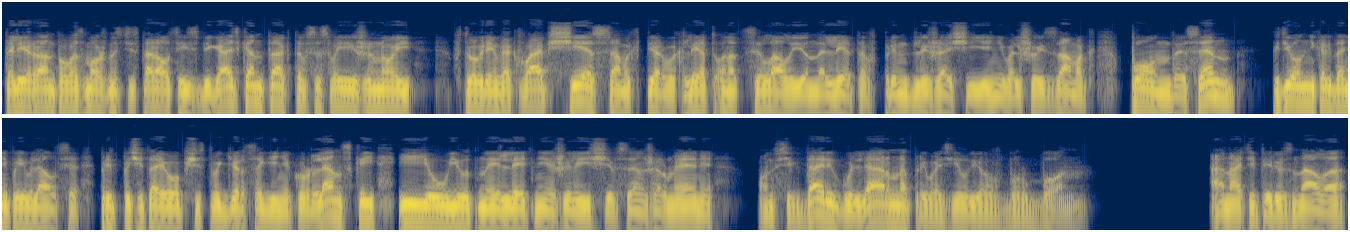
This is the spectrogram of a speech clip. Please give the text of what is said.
Толеран по возможности старался избегать контактов со своей женой, в то время как вообще с самых первых лет он отсылал ее на лето в принадлежащий ей небольшой замок Пон-де-Сен, где он никогда не появлялся, предпочитая общество герцогини Курлянской и ее уютное летнее жилище в Сен-Жермене, он всегда регулярно привозил ее в Бурбон. Она теперь узнала,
